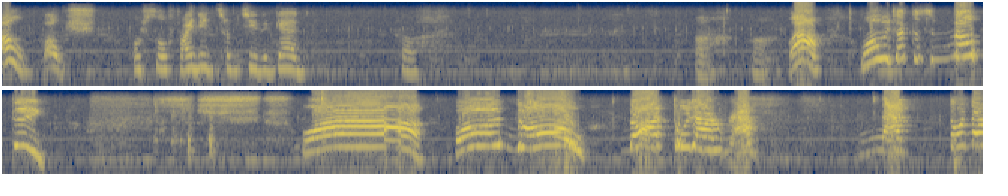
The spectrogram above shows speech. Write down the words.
Oh, oh, shh. Oh, still finding something again. Oh. Uh, uh, wow! Wow, we got this milk thing! Wow! Oh no! Not to the ref! Not to the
